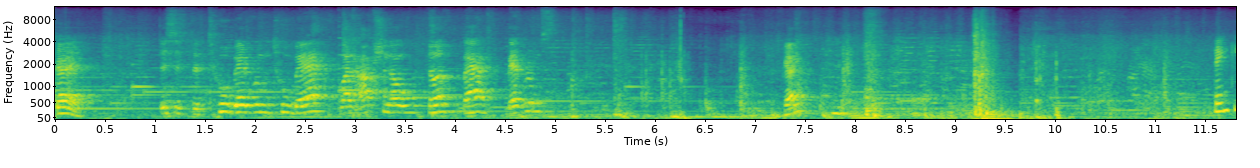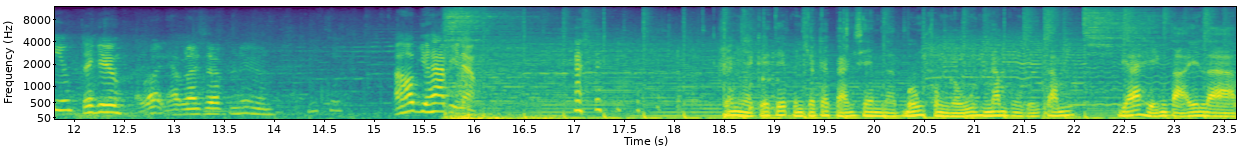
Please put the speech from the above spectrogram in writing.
Okay, this is the two bedroom, two bath, one optional third bath bedrooms. Okay, thank you thank you. All right, have a nice afternoon. I hope you're happy now. Căn nhà kế tiếp mình cho các bạn xem là 4 phòng ngủ, 5 phòng rửa tắm. Giá hiện tại là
